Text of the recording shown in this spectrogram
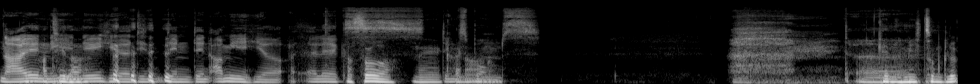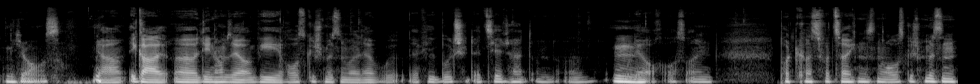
Nein, nee, nee, hier, den, den, den Ami hier, Alex Ach so, nee, Dingsbums. Kenne ich Äh, mich zum Glück nicht aus. ja, egal, äh, den haben sie ja irgendwie rausgeschmissen, weil der wohl sehr viel Bullshit erzählt hat und äh, Mhm. wurde ja auch aus allen Podcast-Verzeichnissen rausgeschmissen.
